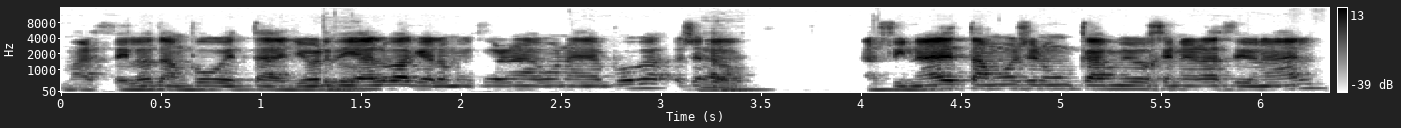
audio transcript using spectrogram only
Marcelo tampoco está. Jordi No. Alba, que a lo mejor en alguna época. O sea, No. al final estamos en un cambio generacional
